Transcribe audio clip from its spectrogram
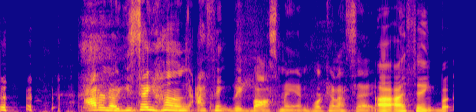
I don't know. You say hung, I think Big Boss Man. What can I say? I, I think, but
